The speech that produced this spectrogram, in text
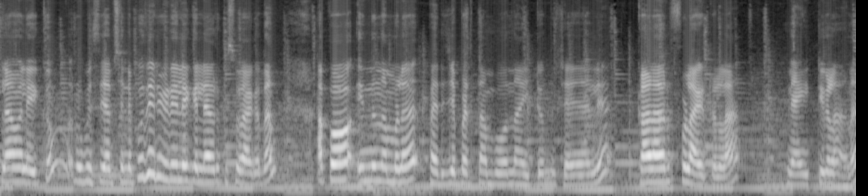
അസ്സാം വലൈക്കും റുബി സിയാബ്സിന്റെ പുതിയ വീഡിയോയിലേക്ക് എല്ലാവർക്കും സ്വാഗതം. അപ്പോൾ ഇന്ന് നമ്മൾ പരിചയപ്പെടുത്താൻ പോകുന്ന ഐറ്റം എന്ന് വെച്ച് കഴിഞ്ഞാൽ കളർഫുൾ ആയിട്ടുള്ള നൈറ്റുകളാണ്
